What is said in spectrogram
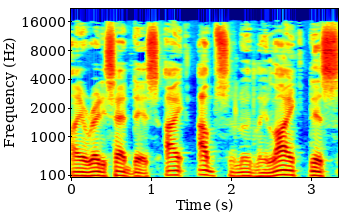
I already said this. I absolutely like this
